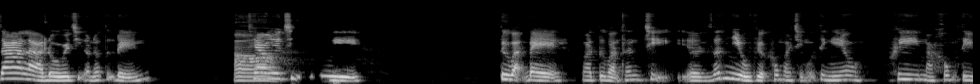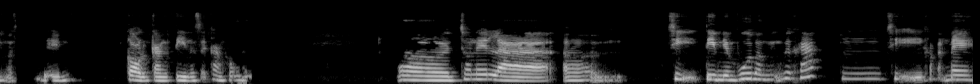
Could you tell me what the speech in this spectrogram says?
ra là đối với chị là nó tự đến. Theo như Ờ. chị thì từ bạn bè và từ bản thân chị, ờ, rất nhiều việc không phải chỉ mỗi tình yêu, khi mà không tìm nó sẽ không đến, còn càng tìm nó sẽ càng không đến. Ờ, cho nên là, ờ, chị tìm niềm vui bằng những việc khác. Ừ, chị gặp bạn bè,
